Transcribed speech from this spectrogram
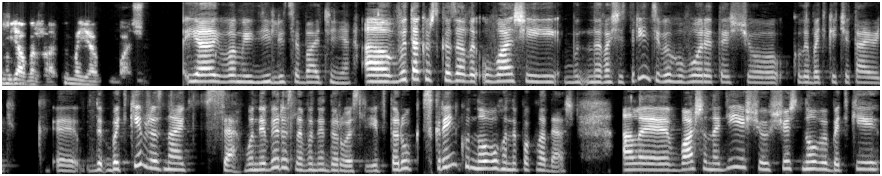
Ну я вважаю, це моє бачення. Я вам і ділю це бачення. А ви також сказали у вашій на вашій сторінці. Ви говорите, що коли батьки читають. Е, Батьки вже знають все, вони виросли, вони дорослі, і в стару скриньку нового не покладеш. Але ваша надія, що щось нове батьки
